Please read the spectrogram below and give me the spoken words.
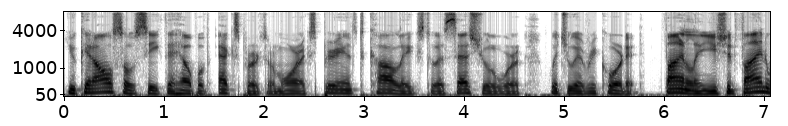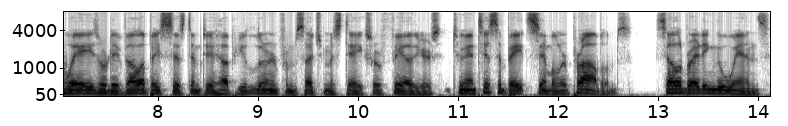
you can also seek the help of experts or more experienced colleagues to assess your work which you have recorded. Finally, you should find ways or develop a system to help you learn from such mistakes or failures to anticipate similar problems. Celebrating the wins.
